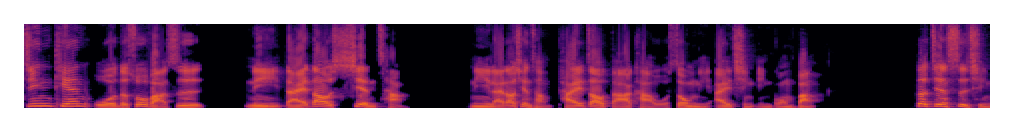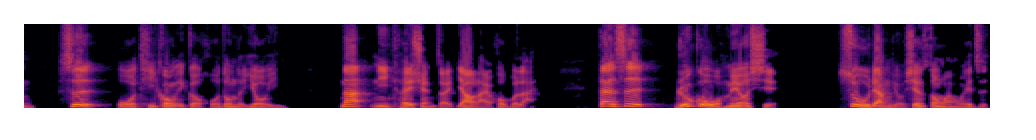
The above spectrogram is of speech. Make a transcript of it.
今天我的说法是，你来到现场，你来到现场拍照打卡，我送你爱情荧光棒。这件事情是我提供一个活动的诱因，那你可以选择要来或不来。但是如果我没有写数量有限，送完为止，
